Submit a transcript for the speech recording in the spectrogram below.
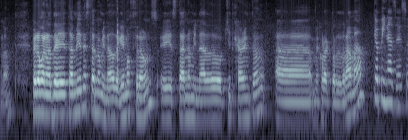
¿no? Pero bueno, de, también está nominado de Game of Thrones, eh, está nominado Kit Harington a Mejor Actor de Drama, ¿Qué opinas de eso?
